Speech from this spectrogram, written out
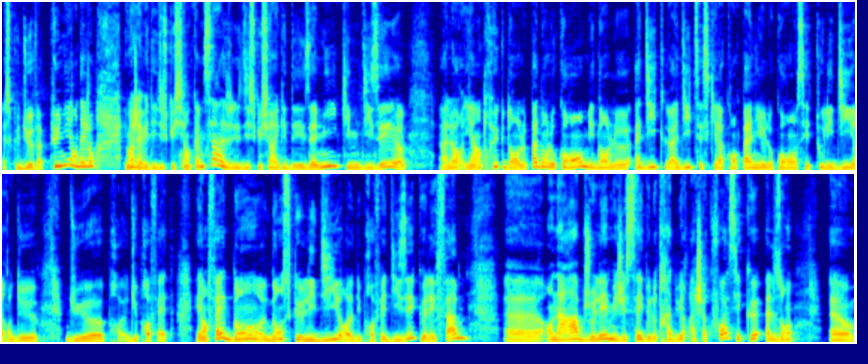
Est-ce que Dieu va punir des gens? Et moi, j'avais des discussions comme ça. J'ai des discussions avec des amis qui me disaient. Alors, il y a un truc, dans le, pas dans le Coran, mais dans le hadith. Le hadith, c'est ce qui accompagne le Coran, c'est tous les dires du, euh, du prophète. Et en fait, dans, dans ce que les dires du prophète disaient, que les femmes, euh, en arabe, je l'ai, mais j'essaye de le traduire à chaque fois, c'est qu'elles ont, euh,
